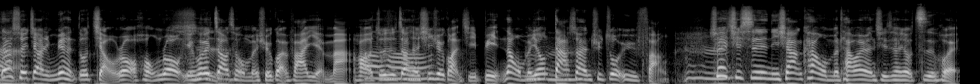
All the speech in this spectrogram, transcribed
那水饺里面很多绞肉、红肉也会造成我们血管发炎嘛，好，就是造成心血管疾病。那我们用大蒜去做预防，嗯、所以其实你想想看，我们台湾人其实很有智慧，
